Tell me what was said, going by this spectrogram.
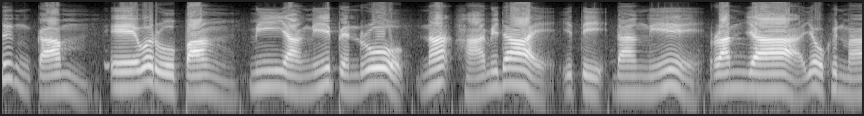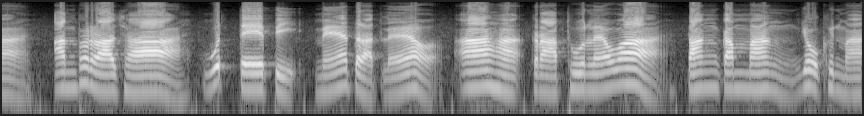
ซึ่งกรรม เอวรูปัง มีอย่างนี้เป็นรูปณหาไม่ได้ อิติ ดังนี้ รัญญาโยกขึ้นมา อันพระราชา วุตเตปิ แม้ตรัสแล้ว อาหะกราบทูลแล้วว่า ตังกรรมังโยกขึ้นมา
